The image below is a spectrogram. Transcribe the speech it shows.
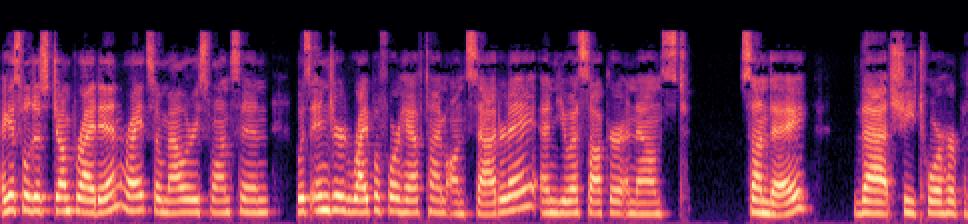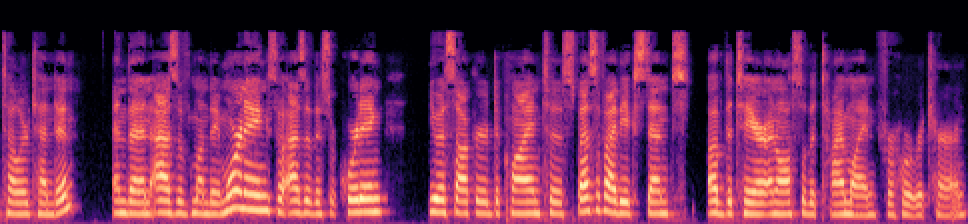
I guess we'll just jump right in, right? So Mallory Swanson was injured right before halftime on Saturday, and U.S. Soccer announced Sunday that she tore her patellar tendon. And then as of Monday morning, so as of this recording, U.S. Soccer declined to specify the extent of the tear and also the timeline for her return.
